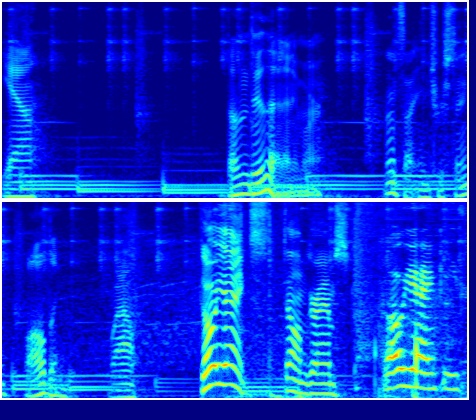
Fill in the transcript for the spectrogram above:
Yeah. Doesn't do that anymore. That's not interesting. Balding. Wow. Go Yanks! Tell him, Grams. Go Yankees.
